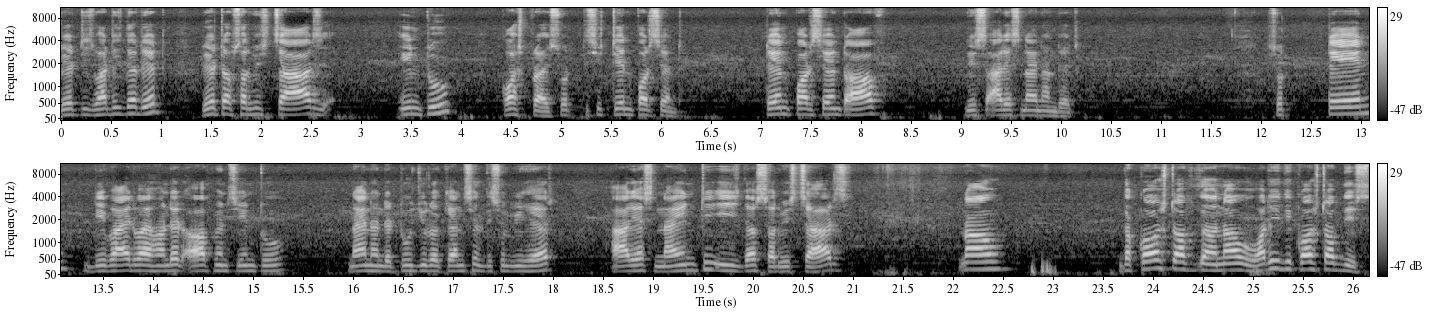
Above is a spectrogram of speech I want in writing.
rate is what is the rate rate of service charge into cost price. So this is 10 percent. 10 percent of this rs 900 so 10 divided by 100 off means into 900 20 cancel. This will be here. Rs 90 is the service charge. Now the cost of the now what is the cost of this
